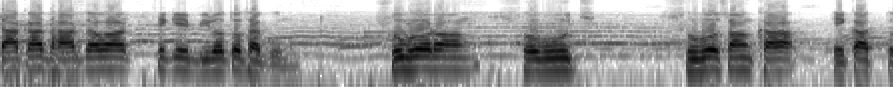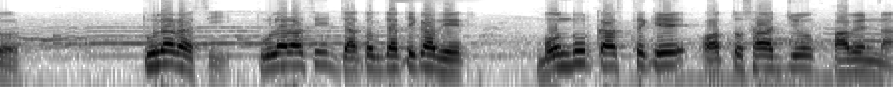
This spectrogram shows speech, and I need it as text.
টাকা ধার দেওয়ার থেকে বিরত থাকুন। শুভ রং, সবুজ, শুভ সংখ্যা একাত্তর। তুলা রাশি তুলা রাশির জাতক জাতিকাদের বন্ধুর কাছ থেকে অর্থ সাহায্য পাবেন না।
